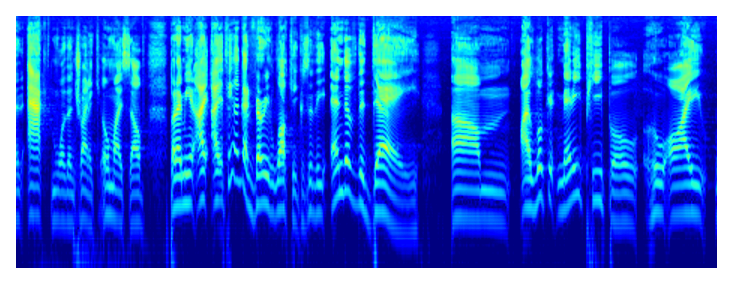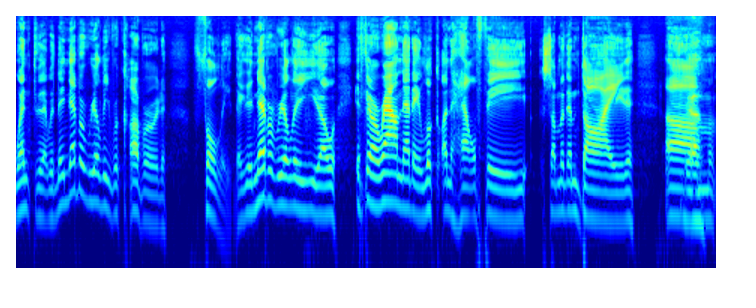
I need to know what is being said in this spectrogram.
an act more than trying to kill myself. But I mean, I, I think I got very lucky because at the end of the day, um, I look at many people who I went through that with. They never really recovered fully. They, they never really, you know, if they're around there, they look unhealthy. Some of them died. Um, yeah.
